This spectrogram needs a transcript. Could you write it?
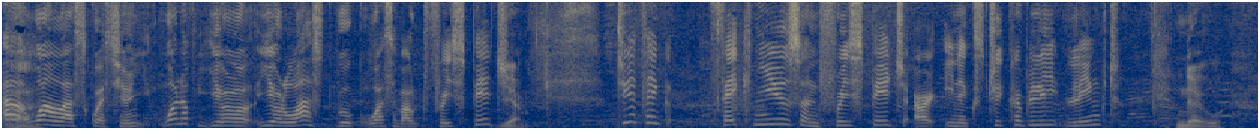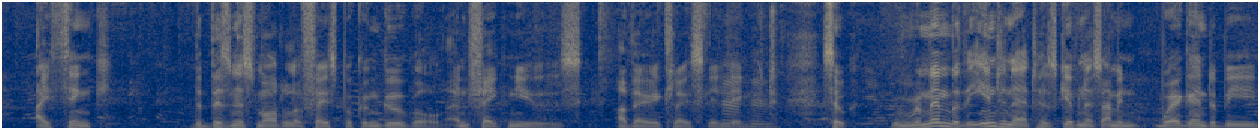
Uh, one last question. One of your your last book was about free speech. Yeah. Do you think fake news and free speech are inextricably linked? No, I think the business model of Facebook and Google and fake news are very closely Mm-hmm. linked. So remember, the internet has given us, I mean, we're going to be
